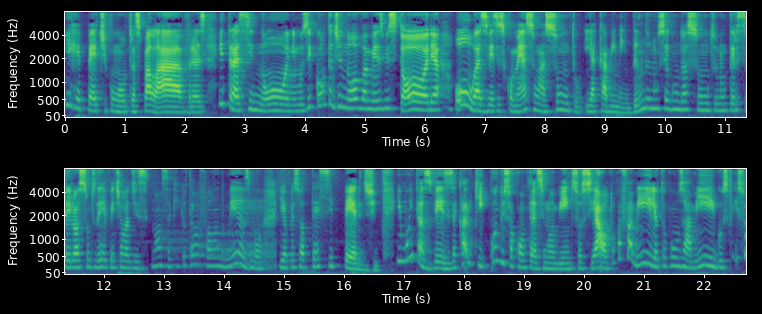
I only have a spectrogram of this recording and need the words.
e repete com outras palavras e traz sinônimos e conta de novo a mesma história, ou às vezes começa um assunto e acaba emendando num segundo assunto, num terceiro assunto, de repente ela diz: Nossa, o que, que eu estava falando mesmo? E a pessoa até se perde. E muitas vezes, é claro que quando isso acontece no ambiente social, tô com a família, tô com os amigos, isso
